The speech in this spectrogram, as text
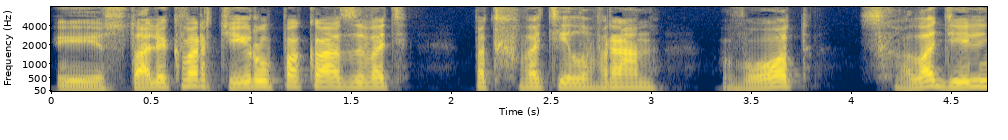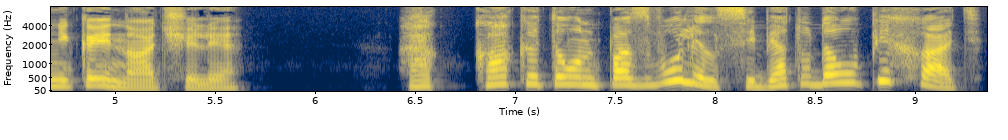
И стали квартиру показывать, подхватил Вран. Вот, с холодильника и начали. А как это он позволил себя туда упихать?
